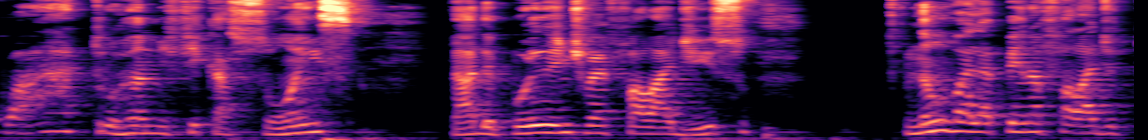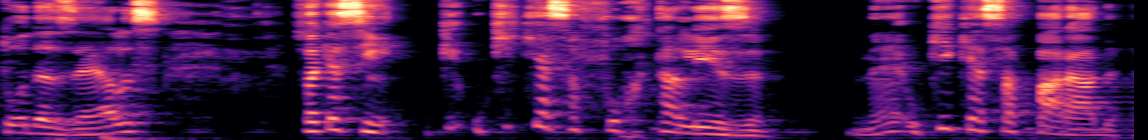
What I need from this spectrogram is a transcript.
quatro ramificações, tá? Depois a gente vai falar disso. Não vale a pena falar de todas elas. Só que assim, o que é essa fortaleza? Né? O que é essa parada?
